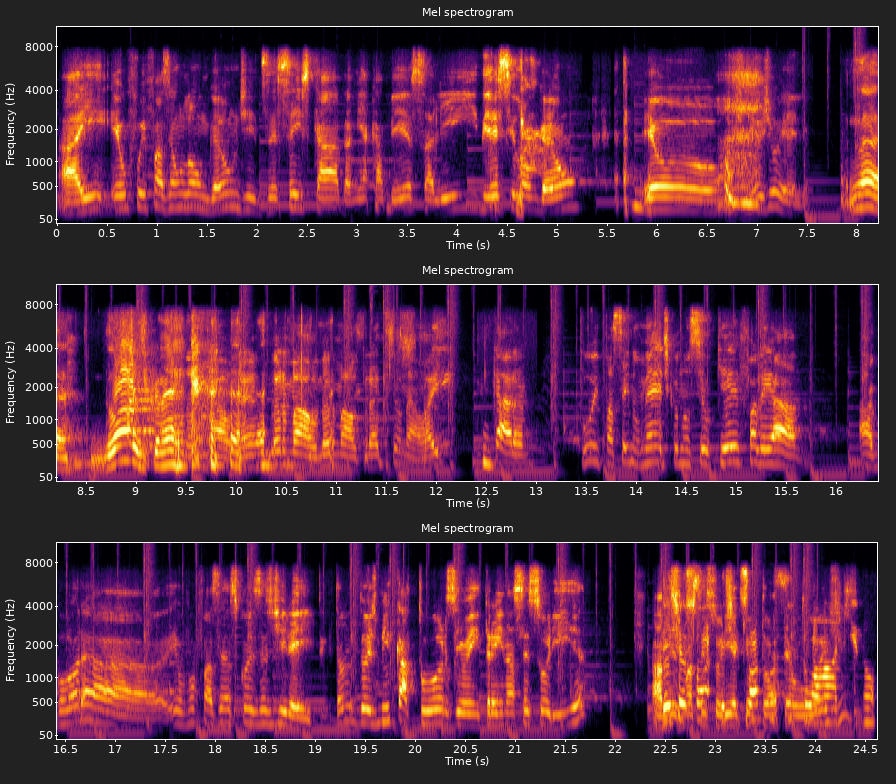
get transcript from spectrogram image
Aí eu fui fazer um longão de 16K da minha cabeça ali, e nesse longão eu o joelho. É, lógico, né? Normal, né? Normal, normal, tradicional. Aí, cara, fui, passei no médico, não sei o quê, falei, ah, agora eu vou fazer as coisas direito. Então, em 2014, eu entrei na assessoria, a deixa mesma só, assessoria que eu estou até hoje. No,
